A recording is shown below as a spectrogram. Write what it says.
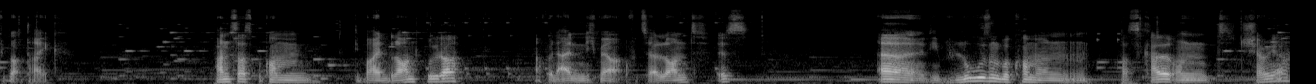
Figur Dreieck. Panzers bekommen die beiden Laund-Brüder, auch wenn einer nicht mehr offiziell Laund ist. Äh, die Blusen bekommen Pascal und Sharia.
